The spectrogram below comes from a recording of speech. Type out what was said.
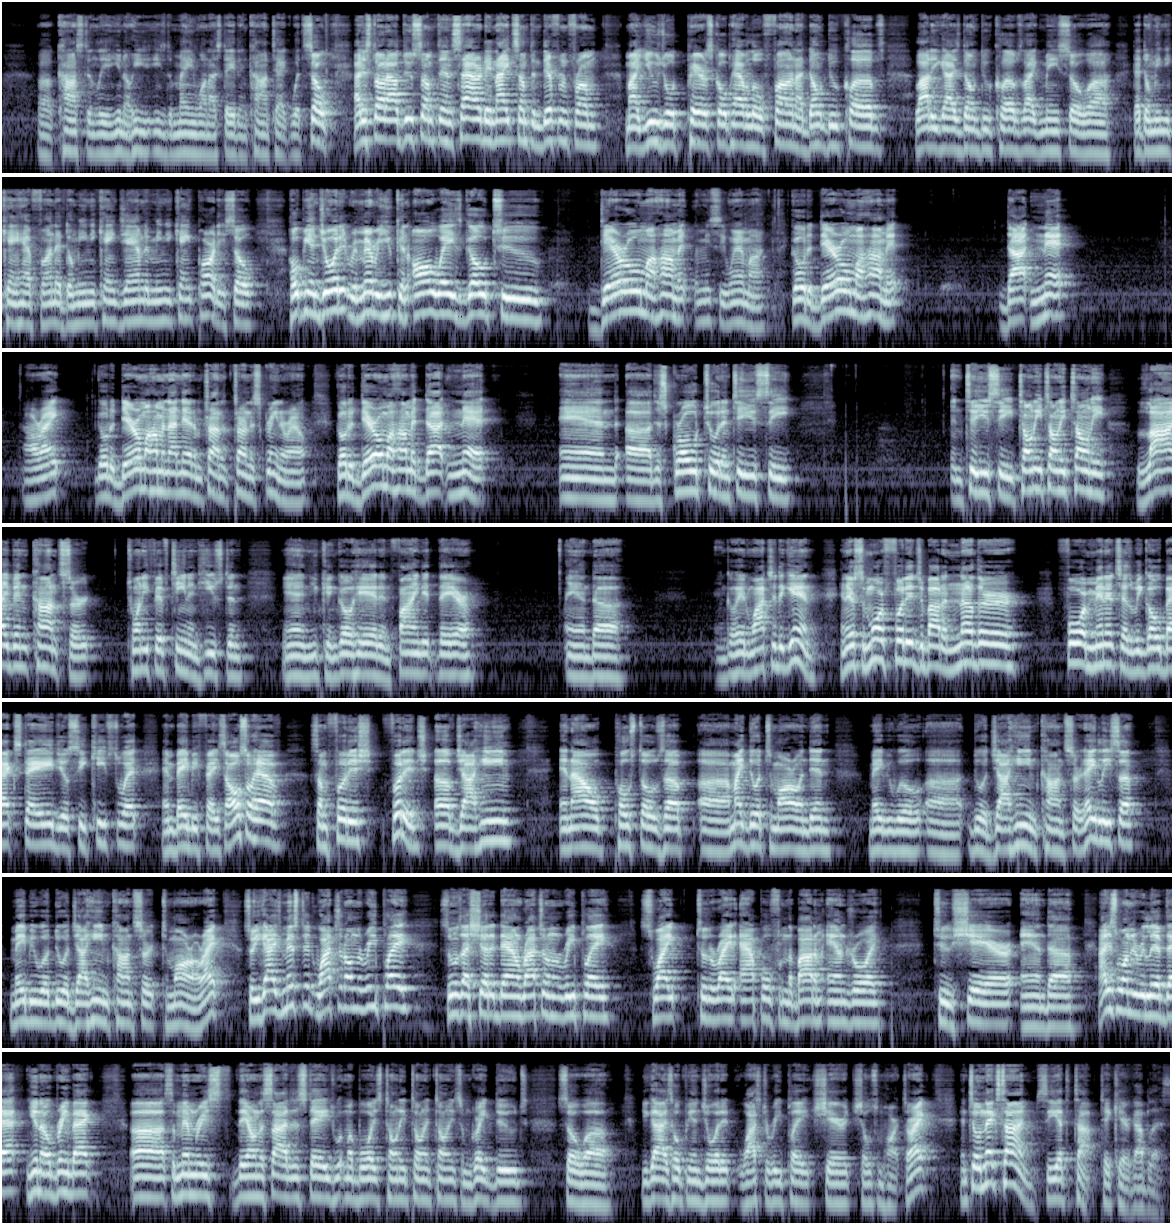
uh, constantly. You know, he, he's the main one I stayed in contact with. So I just thought I'll do something Saturday night, something different from my usual Periscope, have a little fun. I don't do clubs. A lot of you guys don't do clubs like me, so uh, that don't mean you can't have fun. That don't mean you can't jam. That mean you can't party. So hope you enjoyed it. Remember, you can always go to Darrell Muhammad. Let me see, where am I? Go to darrellmuhammad.net. All right go to darrellmuhammad.net. I'm trying to turn the screen around. Go to darrellmuhammad.net and uh, just scroll to it until you see until you see Tony, Tony, Tony live in concert 2015 in Houston. And you can go ahead and find it there and uh, and go ahead and watch it again. And there's some more footage about another four minutes as we go backstage. You'll see Keith Sweat and Babyface. I also have some footage footage of Jaheim, and I'll post those up. Uh, I might do it tomorrow, and then maybe we'll uh, do a Jaheim concert. Hey, Lisa. Maybe we'll do a Jaheim concert tomorrow, right? So you guys missed it. Watch it on the replay. As soon as I shut it down, watch it on the replay. Swipe to the right Apple from the bottom Android to share. And uh, I just wanted to relive that, you know, bring back uh, some memories there on the side of the stage with my boys, Tony, Tony, Tony, some great dudes. So uh, you guys hope you enjoyed it. Watch the replay, share it, show some hearts. All right? Until next time, see you at the top. Take care. God bless.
